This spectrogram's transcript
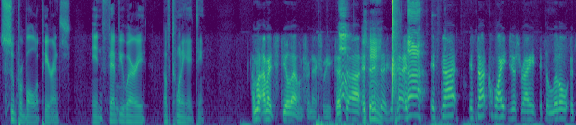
Super Bowl appearance in February of 2018. I might, I might steal that one for next week. That's oh. uh, it's, it's, it's, it's not it's not quite just right. It's a little. It's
